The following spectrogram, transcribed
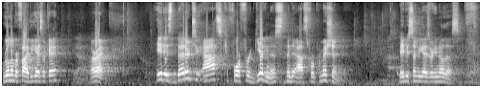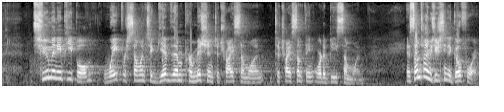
Rule number five, you guys okay? Yeah. All right. It is better to ask for forgiveness than to ask for permission. Maybe some of you guys already know this. Too many people wait for someone to give them permission to try someone, to try something or to be someone. And sometimes you just need to go for it.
